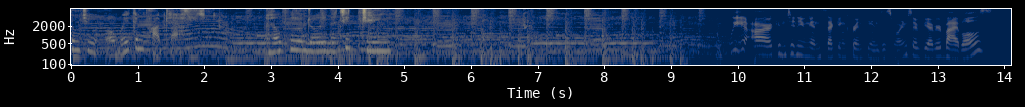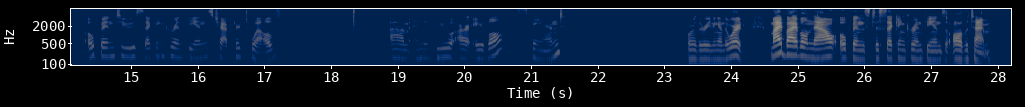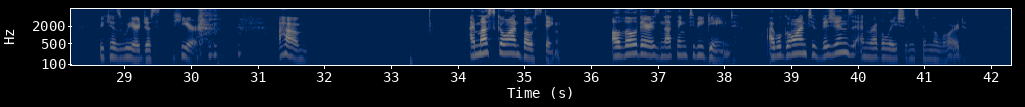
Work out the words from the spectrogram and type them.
welcome to Awaken Podcast. I hope you enjoy the teaching. We are continuing in Second Corinthians this morning, so if you have your Bibles, open to Second Corinthians chapter 12. Um, and if you are able, stand for the reading of the Word. My Bible now opens to Second Corinthians all the time because we are just here. um, I must go on boasting, although there is nothing to be gained. I will go on to visions and revelations from the Lord.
